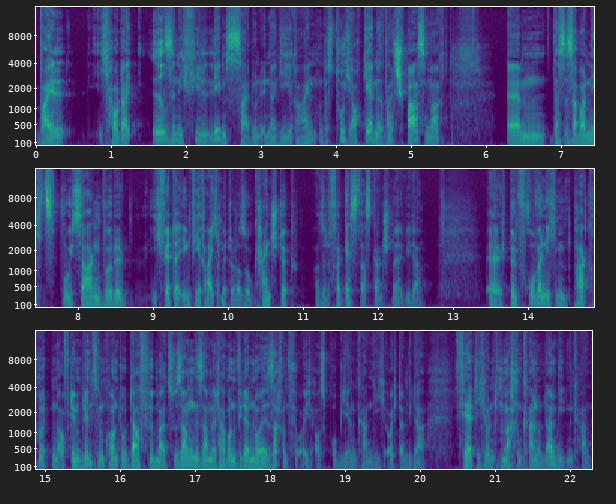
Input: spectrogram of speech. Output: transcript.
weil ich hau da irrsinnig viel Lebenszeit und Energie rein. Und das tue ich auch gerne, weil es Spaß macht. Ähm, das ist aber nichts, wo ich sagen würde, ich werde da irgendwie reich mit oder so. Kein Stück. Also du vergesst das ganz schnell wieder. Äh, ich bin froh, wenn ich ein paar Kröten auf dem Blinzeln-Konto dafür mal zusammengesammelt habe und wieder neue Sachen für euch ausprobieren kann, die ich euch dann wieder fertig und machen kann und anbieten kann.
